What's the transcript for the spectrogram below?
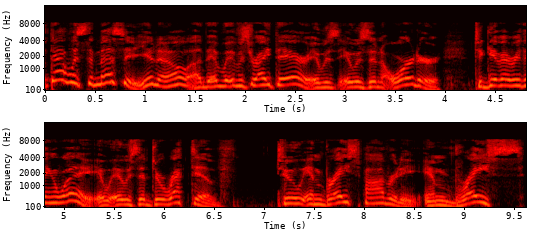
but that was the message, you know. Uh, it, it, was right there. It was it was an order to give everything away. It, it was a directive to embrace poverty, embrace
